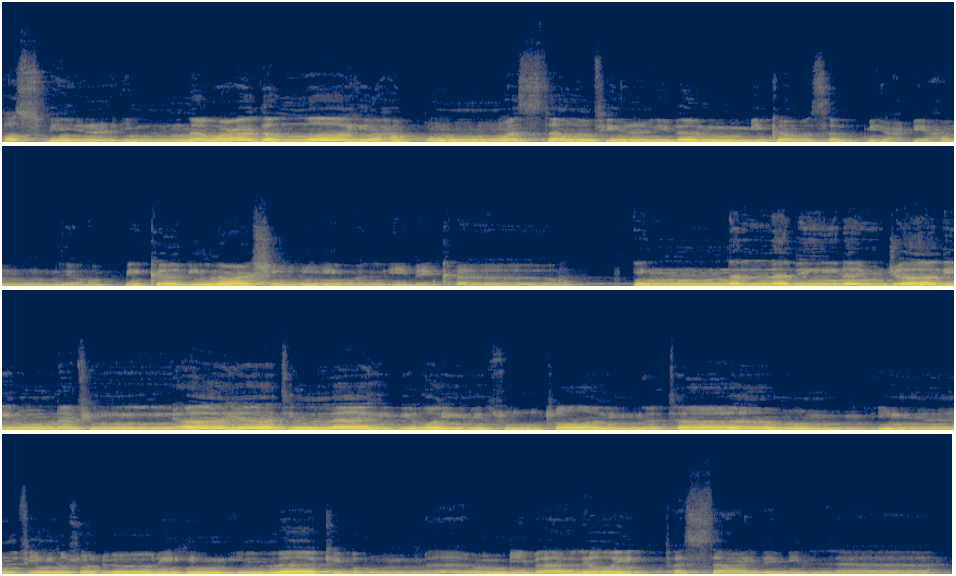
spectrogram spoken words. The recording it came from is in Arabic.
فاصبر إن وعد الله حق واستغفر لذنبك وسبح بحمد ربك بالعشي والإبكار. إن الذين يجادلون في آيات الله بغير سلطان أتاهم إن في صدورهم إلا كبر ما هم ببالغه فاستعذ بالله.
